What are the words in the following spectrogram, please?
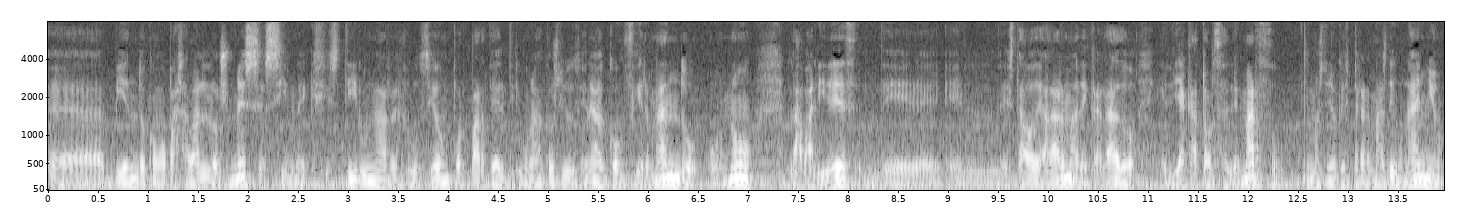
eh, viendo cómo pasaban los meses sin existir una resolución por parte del Tribunal Constitucional confirmando o no la validez del estado de alarma declarado el día 14 de marzo. Hemos tenido que esperar más de un año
